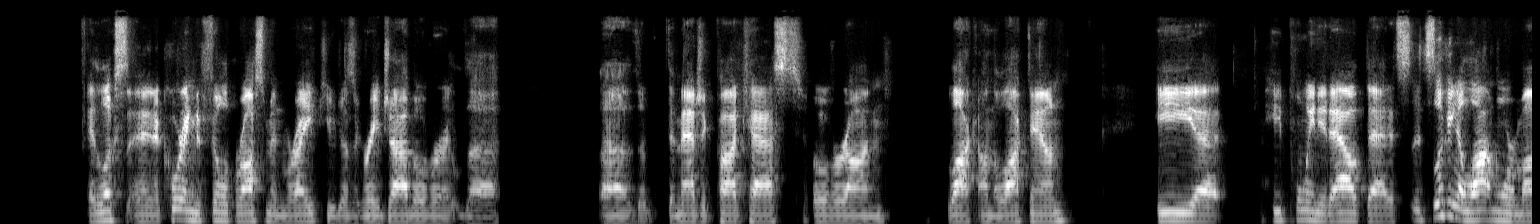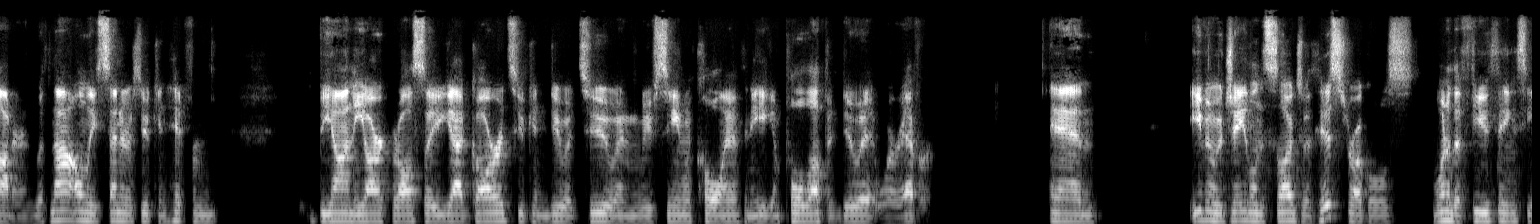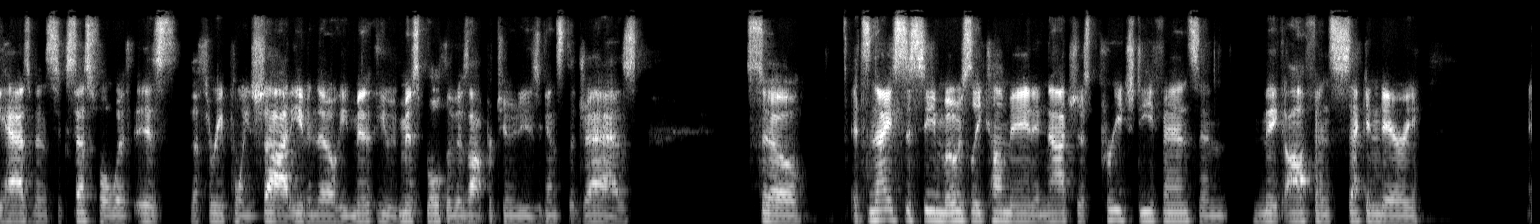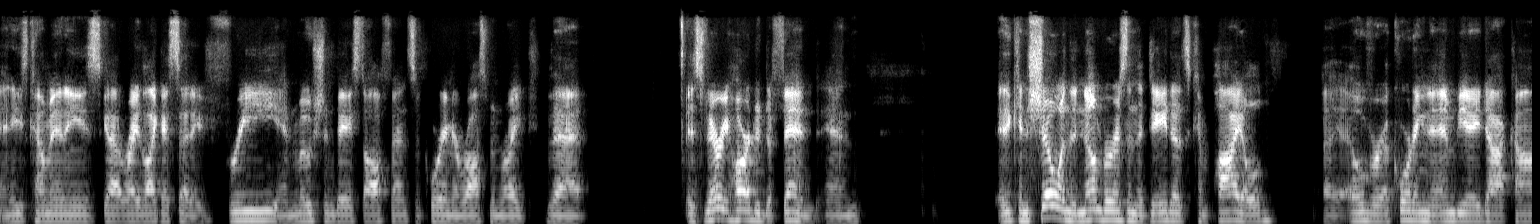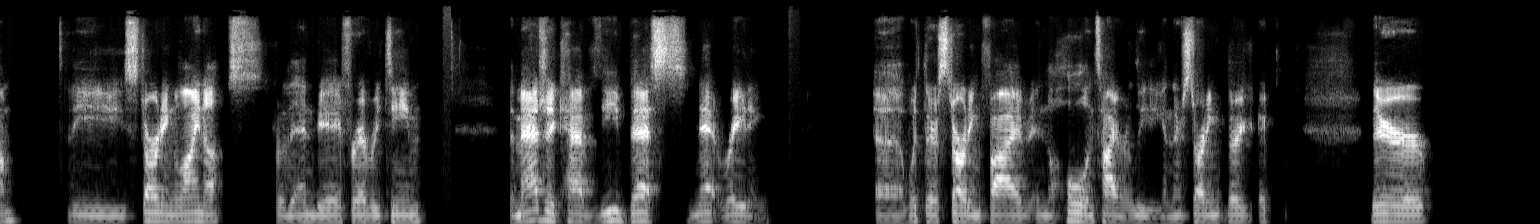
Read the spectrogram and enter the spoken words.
it looks and according to Philip Rossman Reich who does a great job over at the uh the the Magic podcast over on lock on the lockdown he uh, he pointed out that it's it's looking a lot more modern with not only centers who can hit from beyond the arc, but also you got guards who can do it too. And we've seen with Cole Anthony, he can pull up and do it wherever. And even with Jalen Suggs with his struggles, one of the few things he has been successful with is the three point shot, even though he he missed both of his opportunities against the Jazz. So it's nice to see Mosley come in and not just preach defense and make offense secondary. And he's come in, he's got right, like I said, a free and motion based offense, according to Rossman Reich, that is very hard to defend. And it can show in the numbers and the data that's compiled uh, over, according to NBA.com, the starting lineups for the NBA for every team. The Magic have the best net rating uh, with their starting five in the whole entire league, and they're starting their their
